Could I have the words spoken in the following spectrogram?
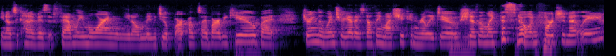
you know, to kind of visit family more and you know maybe do a bar- outside barbecue. Yeah. But during the winter, yeah, there's nothing much you can really do. She Mhm. doesn't like the snow, unfortunately.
